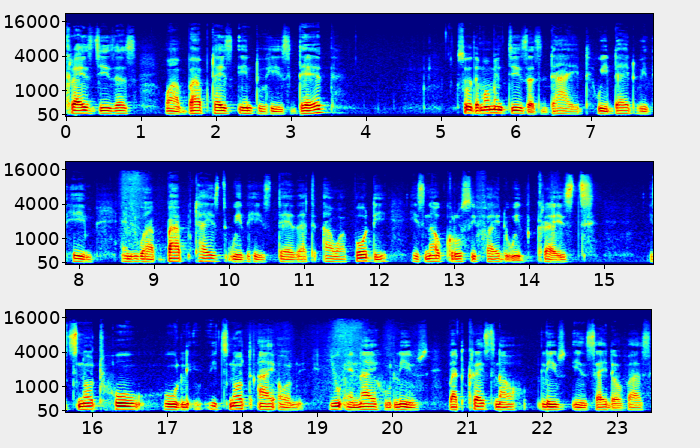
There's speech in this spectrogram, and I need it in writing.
Christ Jesus were baptized into his death? So the moment Jesus died, we died with him and we were baptized with his death, that our body is now crucified with Christ. It's not who who it's not I or you and I who lives, but Christ now lives inside of us,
